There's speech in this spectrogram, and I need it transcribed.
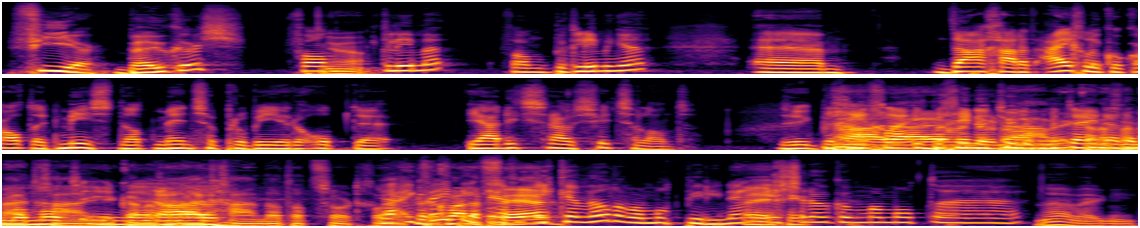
vier beukers van klimmen, van beklimmingen. Ehm, daar gaat het eigenlijk ook altijd mis dat mensen proberen op de... Ja, dit is trouwens Zwitserland. Dus ik begin, Ja, gelijk, ja, ik begin natuurlijk Ja, meteen naar de Marmot in... Je kan eh, ervan Ja. uitgaan dat dat soort ja, gelijk ik De weet niet. Even, ik ken wel de Marmot Pyrenee. Nee, is er ook een Marmot... eh, Nou, weet ik niet.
